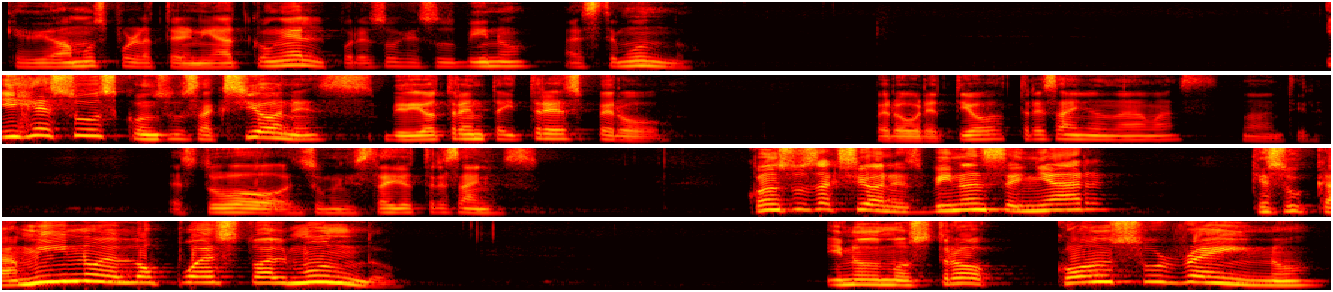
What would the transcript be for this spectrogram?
que vivamos por la eternidad con Él. Por eso Jesús vino a este mundo. Y Jesús con sus acciones vivió 33, pero, pero breteó tres años nada más. No, mentira. Estuvo en su ministerio tres años. Con sus acciones vino a enseñar que su camino es lo opuesto al mundo. Y nos mostró con su reino,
